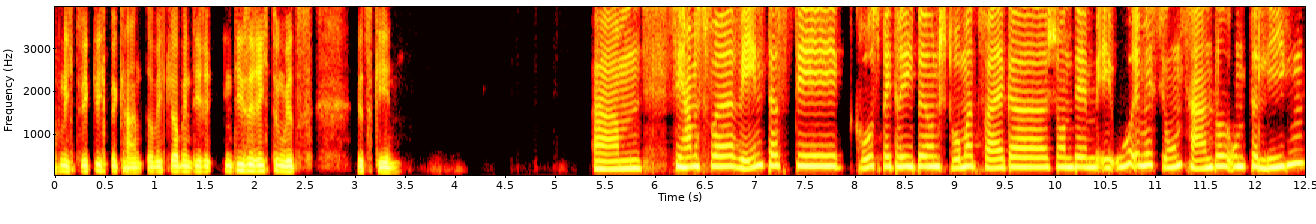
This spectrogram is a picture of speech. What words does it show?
noch nicht wirklich bekannt, aber ich glaube, in, die, in diese Richtung wird es gehen. Ähm, Sie haben es vorher erwähnt, dass die Großbetriebe und Stromerzeuger schon dem EU-Emissionshandel unterliegen.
